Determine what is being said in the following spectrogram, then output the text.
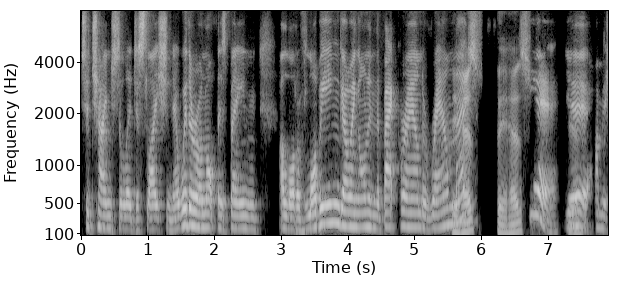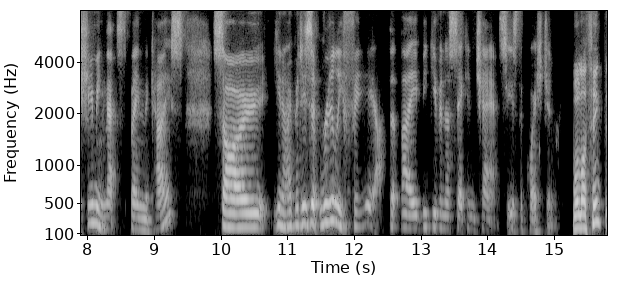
to change the legislation. Now, whether or not there's been a lot of lobbying going on in the background around there that. Has. There has. Yeah, yeah, yeah. I'm assuming that's been the case. So, you know, but is it really fair that they be given a second chance? Is the question. Well, I think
